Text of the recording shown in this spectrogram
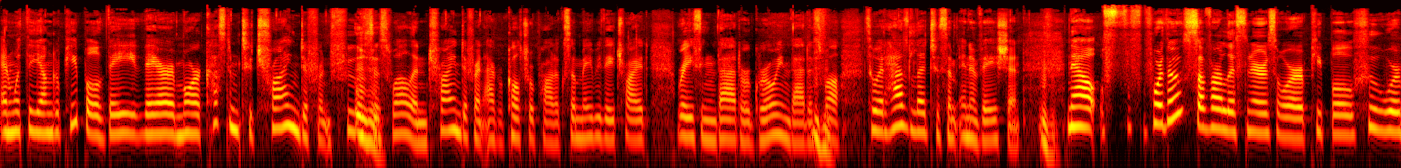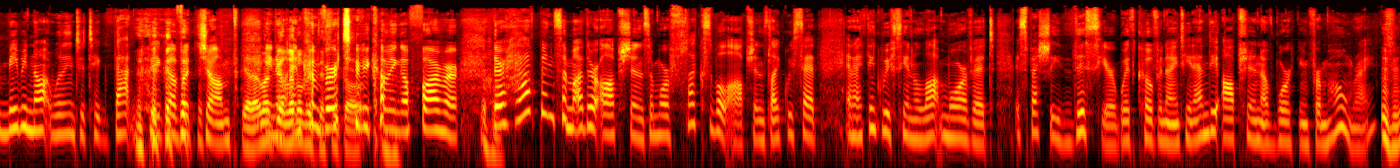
And with the younger people, they, they are more accustomed to trying different foods mm-hmm. as well and trying different agricultural products. So maybe they tried raising that or growing that as mm-hmm. well. So it has led to some innovation. Mm-hmm. Now, f- for those of our listeners or people who were maybe not willing to take that big of a jump, yeah, that might you know, be a little and convert difficult. to becoming a farmer, uh-huh. there have been some other options, some more flexible options, like we said. And I think we've seen a lot more of it, especially this year with COVID 19 and the option of working from home, right? Mm-hmm.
